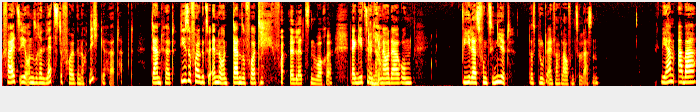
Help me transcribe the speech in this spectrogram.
Falls ihr unsere letzte Folge noch nicht gehört habt, dann hört diese Folge zu Ende und dann sofort die von der letzten Woche. Da geht es nämlich Genau. genau darum, wie das funktioniert, das Blut einfach laufen zu lassen. Wir haben aber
